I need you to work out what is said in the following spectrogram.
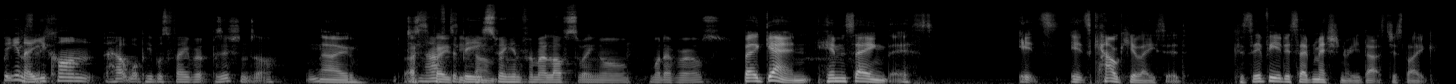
but you know, you can't help what people's favourite positions are. No, It doesn't have to be can't. swinging from a love swing or whatever else. But again, him saying this, it's it's calculated. Because if he had said missionary, that's just like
